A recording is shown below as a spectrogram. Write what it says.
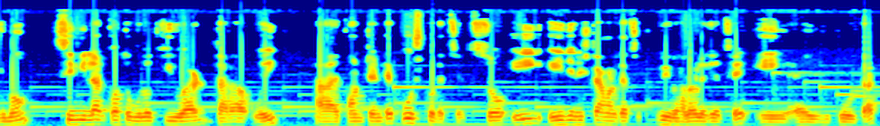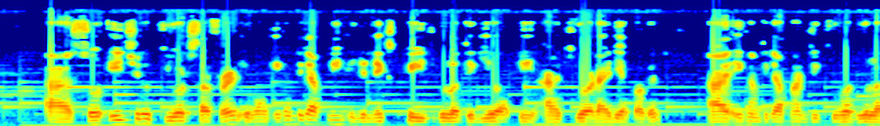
এবং সিমিলার কতগুলো কিওয়ার্ড তারা ওই কন্টেন্টে পুশ করেছে। সো এই এই জিনিসটা আমার কাছে খুবই ভালো লেগেছে, এই টুলটা সো এই ছিল কিওয়ার্ড সার্ফার এবং এখান থেকে আপনি এই যে নেক্সট পেজ গুলোতে গিয়েও আপনি কিওয়ার্ড আইডিয়া পাবেন। আর এখান থেকে আপনার যে কিওয়ার্ডগুলো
